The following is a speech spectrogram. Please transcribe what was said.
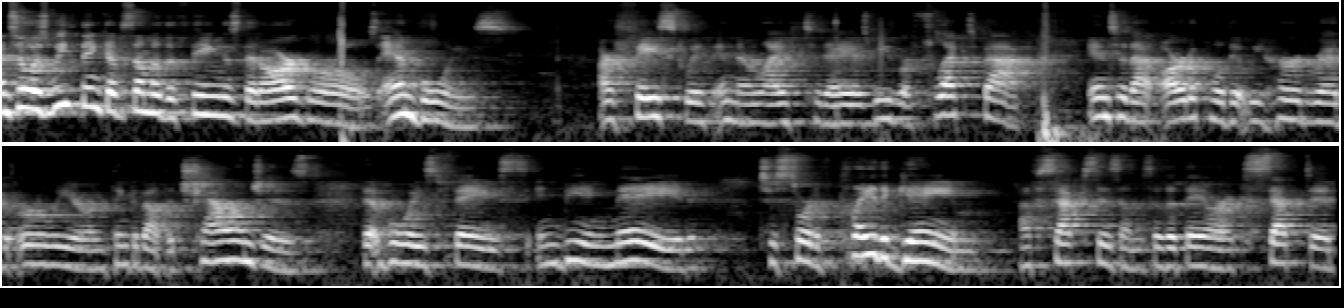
And so, as we think of some of the things that our girls and boys are faced with in their life today, as we reflect back into that article that we heard read earlier and think about the challenges that boys face in being made to sort of play the game of sexism so that they are accepted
